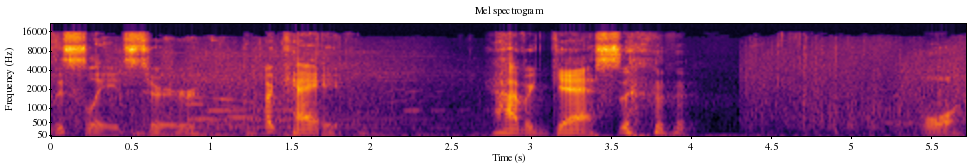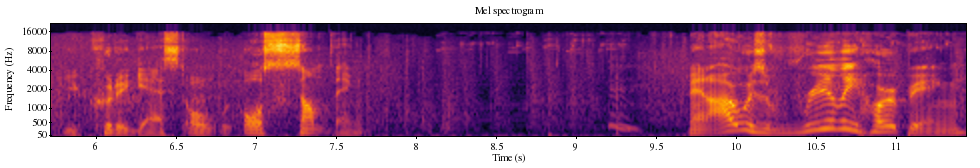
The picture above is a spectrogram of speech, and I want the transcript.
this leads to... Okay. Have a guess. or you could have guessed, or, or something. Man, I was really hoping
